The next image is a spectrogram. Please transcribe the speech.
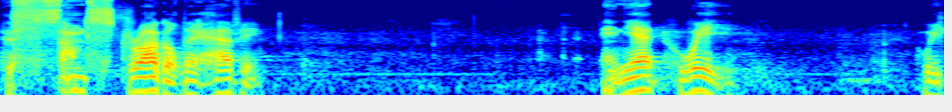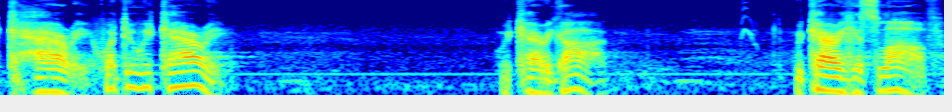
there's some struggle they're having. And yet we, we carry, what do we carry? We carry God. We carry His love,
